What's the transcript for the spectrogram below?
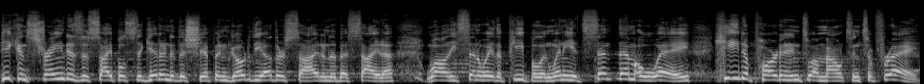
he constrained his disciples to get into the ship and go to the other side, into Bethsaida, while he sent away the people. And when he had sent them away, he departed into a mountain to pray.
